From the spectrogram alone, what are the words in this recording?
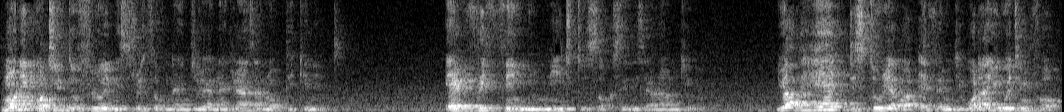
Money continues to flow in the streets of Nigeria. Nigerians are not picking it. Everything you need to succeed is around you. You have heard the story about FMG. What are you waiting for?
